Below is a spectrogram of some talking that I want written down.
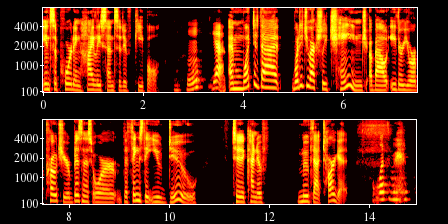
in supporting highly sensitive people. Mm-hmm. Yeah. And what did that what did you actually change about either your approach, your business, or the things that you do to kind of move that target? What's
